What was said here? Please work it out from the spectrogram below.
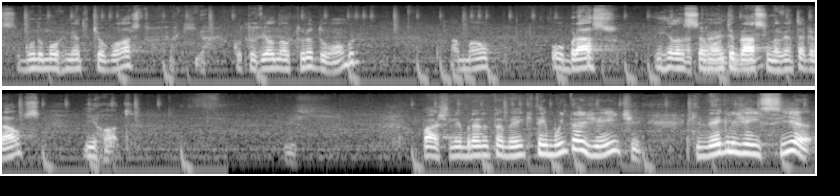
Segundo movimento que eu gosto, aqui ó, cotovelo na altura do ombro, a mão, o braço em relação Atrás, ao antebraço né? em 90 graus e roda. Isso. Pacho, lembrando também que tem muita gente que negligencia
